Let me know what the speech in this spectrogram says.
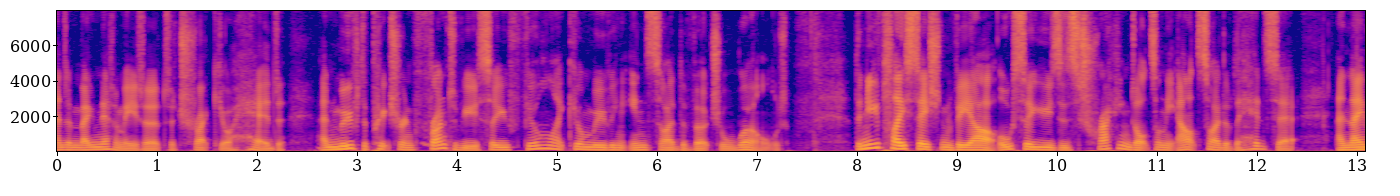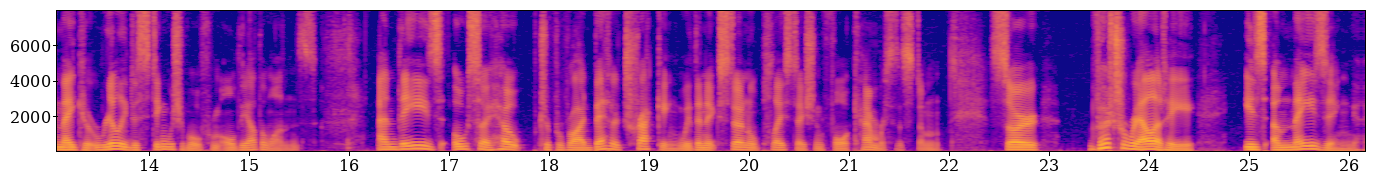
and a magnetometer to track your head and move the picture in front of you so you feel like you're moving inside the virtual world. The new PlayStation VR also uses tracking dots on the outside of the headset and they make it really distinguishable from all the other ones. And these also help to provide better tracking with an external PlayStation 4 camera system. So, virtual reality is amazing,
